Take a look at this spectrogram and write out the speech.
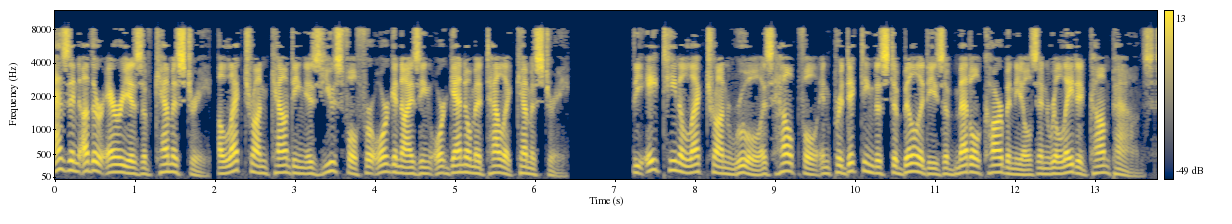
As in other areas of chemistry, electron counting is useful for organizing organometallic chemistry. The 18-electron rule is helpful in predicting the stabilities of metal carbonyls and related compounds.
